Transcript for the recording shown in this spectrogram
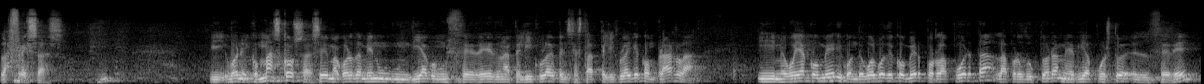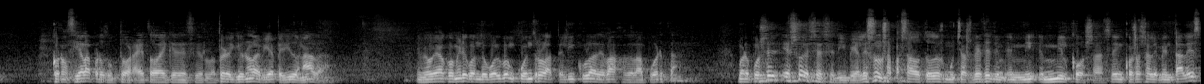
Las fresas. Y bueno, y con más cosas, ¿eh? Me acuerdo también un, día con un CD de una película y pensé, esta película hay que comprarla. Y me voy a comer y cuando vuelvo de comer por la puerta, la productora me había puesto el CD. Conocía a la productora, ¿eh? todo hay que decirlo, pero yo no le había pedido nada. Y me voy a comer y cuando vuelvo encuentro la película debajo de la puerta. Bueno, pues eso es ese nivel. Eso nos ha pasado a todos muchas veces en, mil cosas, en cosas elementales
